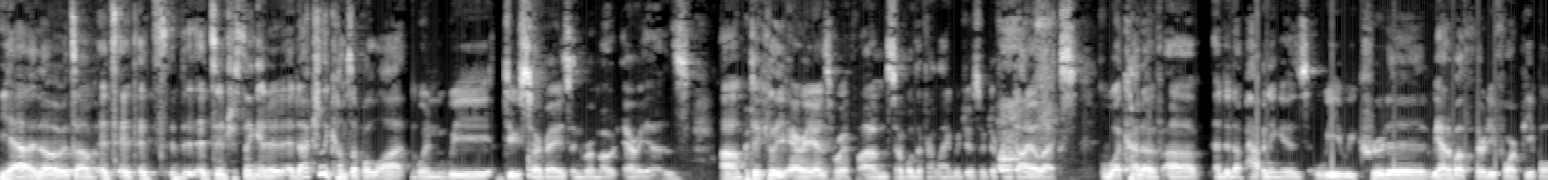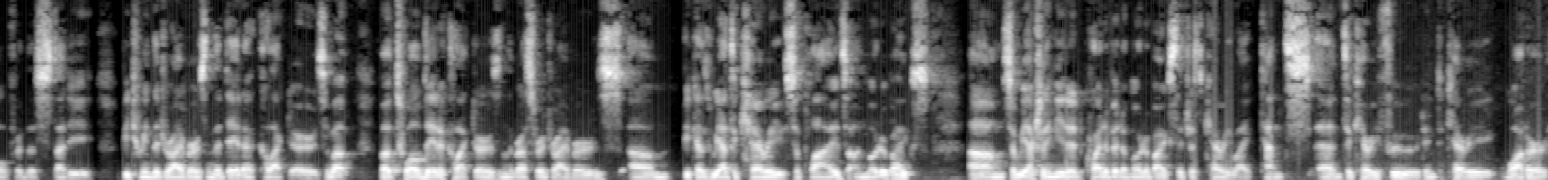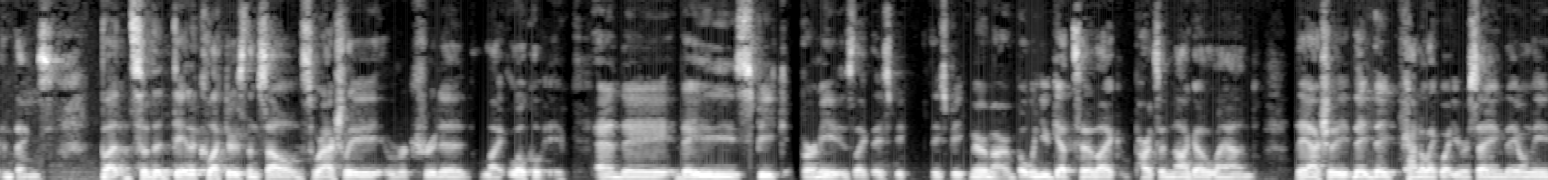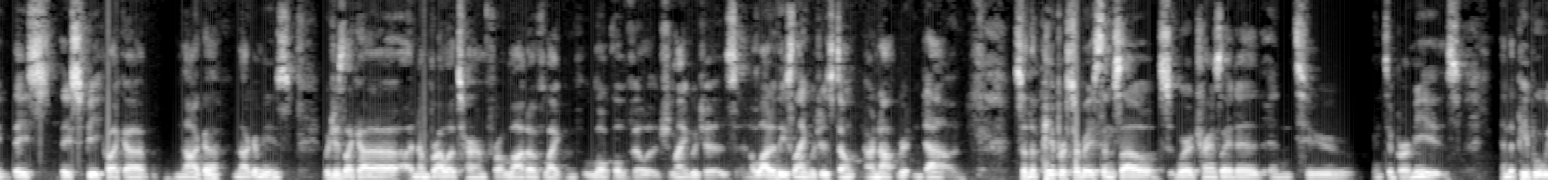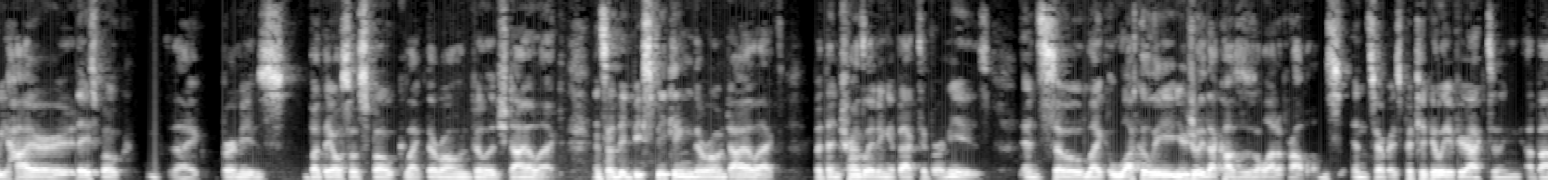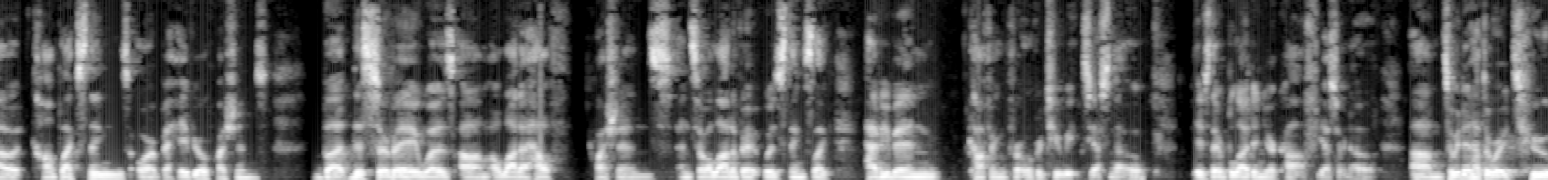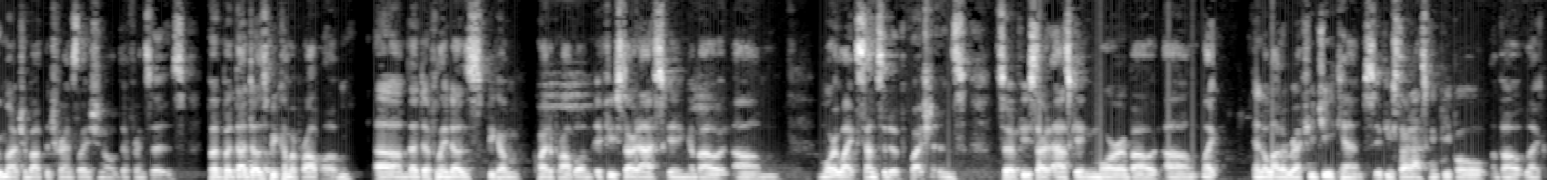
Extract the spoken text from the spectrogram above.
Yeah, no, it's um, it's it, it's it's interesting, and it, it, actually comes up a lot when we do surveys in remote areas, um, particularly areas with um, several different languages or different dialects. What kind of uh, ended up happening is we recruited. We had about thirty four people for this study between the drivers and the data collectors. About about twelve data collectors, and the rest were drivers um, because we had to carry supplies on motorbikes. Um, so we actually needed quite a bit of motorbikes to just carry like tents and to carry food and to carry water and things. But so the data collectors themselves were actually recruited like locally and they they speak Burmese, like they speak they speak Myanmar. But when you get to like parts of Naga land, they actually they they kind of like what you were saying. They only they they speak like a Naga Nagamese, which is like a an umbrella term for a lot of like local village languages, and a lot of these languages don't are not written down. So the paper surveys themselves were translated into into Burmese, and the people we hired they spoke like Burmese, but they also spoke like their own village dialect, and so they'd be speaking their own dialect, but then translating it back to Burmese. And so, like, luckily, usually that causes a lot of problems in surveys, particularly if you're asking about complex things or behavioral questions. But this survey was um, a lot of health questions. And so a lot of it was things like Have you been coughing for over two weeks? Yes, no. Is there blood in your cough? Yes or no? Um, so we didn't have to worry too much about the translational differences, but but that does become a problem. Um, that definitely does become quite a problem if you start asking about um, more like sensitive questions. So if you start asking more about um, like in a lot of refugee camps, if you start asking people about like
